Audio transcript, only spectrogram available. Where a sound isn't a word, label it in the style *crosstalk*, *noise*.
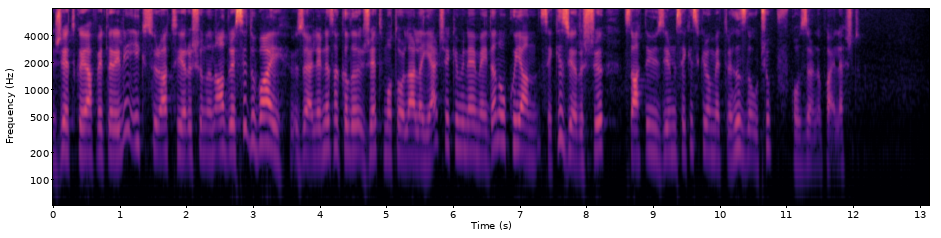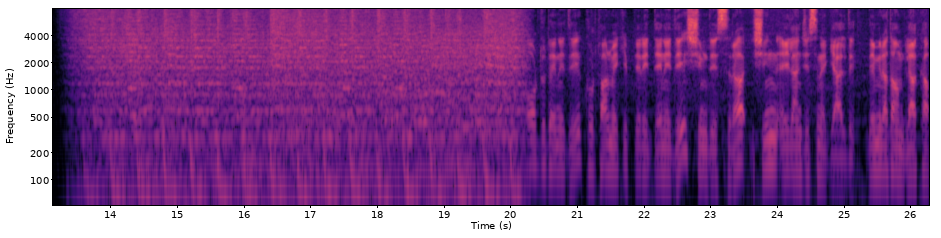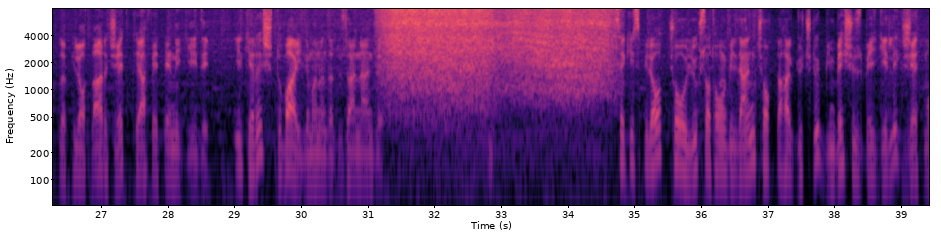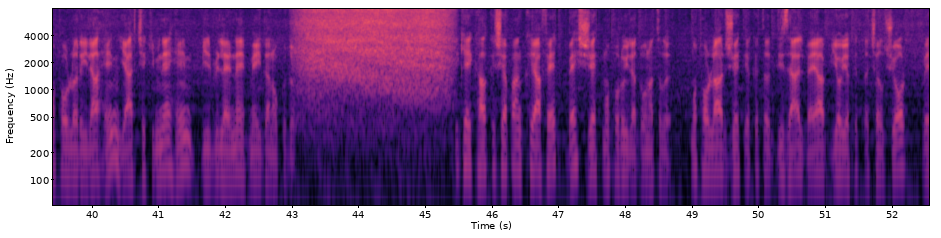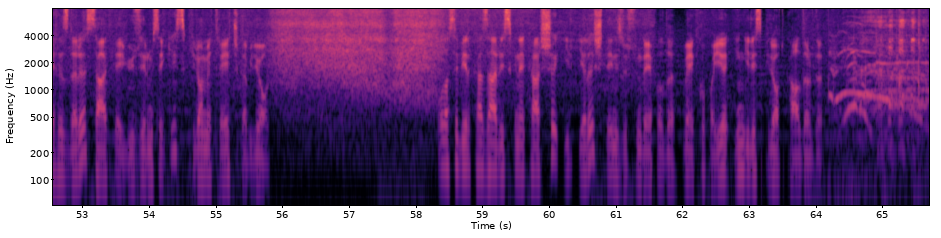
Jet kıyafetleriyle ilk sürat yarışının adresi Dubai. Üzerlerine takılı jet motorlarla yer çekimine meydan okuyan 8 yarışçı sahte 128 kilometre hızla uçup kozlarını paylaştı. Ordu denedi, kurtarma ekipleri denedi, şimdi sıra işin eğlencesine geldi. Demir Adam lakaplı pilotlar jet kıyafetlerini giydi. İlk yarış Dubai limanında düzenlendi. 8 pilot çoğu lüks otomobilden çok daha güçlü 1500 beygirlik jet motorlarıyla hem yer çekimine hem birbirlerine meydan okudu. Dikey kalkış yapan kıyafet 5 jet motoruyla donatılı. Motorlar jet yakıtı dizel veya biyoyakıtla çalışıyor ve hızları saatte 128 kilometreye çıkabiliyor. Olası bir kaza riskine karşı ilk yarış deniz üstünde yapıldı ve kupayı İngiliz pilot kaldırdı. *laughs*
